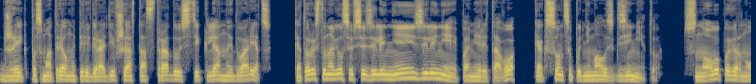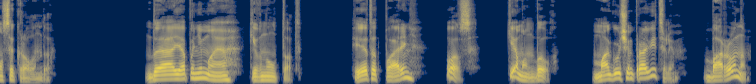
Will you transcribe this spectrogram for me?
Джейк посмотрел на перегородивший автостраду стеклянный дворец, который становился все зеленее и зеленее по мере того, как солнце поднималось к зениту. Снова повернулся к Роланду. «Да, я понимаю», — кивнул тот. «И этот парень, Оз, кем он был? Могучим правителем? Бароном?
